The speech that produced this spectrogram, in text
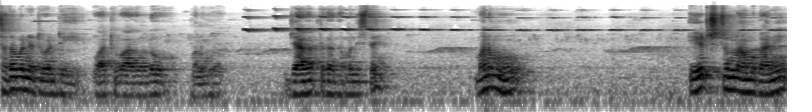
చదవబడినటువంటి వాక్య భాగంలో మనము జాగ్రత్తగా గమనిస్తే మనము ఏడ్చుతున్నాము కానీ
